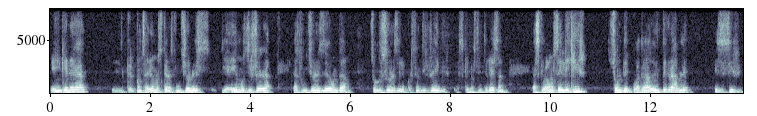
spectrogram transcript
En general, consideramos que las funciones, ya hemos dicho, las funciones de onda soluciones de la ecuación de Schrödinger, las que nos interesan, las que vamos a elegir, son de cuadrado integrable, es decir,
